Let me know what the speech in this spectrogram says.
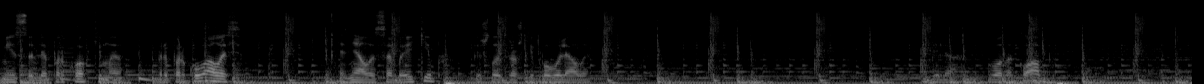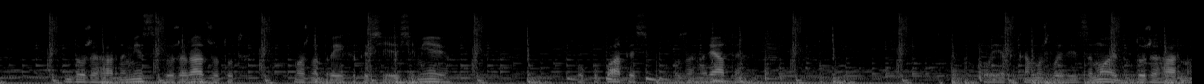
місце для парковки, ми припаркувались, зняли з себе екіп, пішли трошки погуляли біля Вода Клаб. Дуже гарне місце, дуже раджу. Тут можна приїхати всією сім'єю, покупатись, позагоряти. Коли є така можливість зимою, тут дуже гарно.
